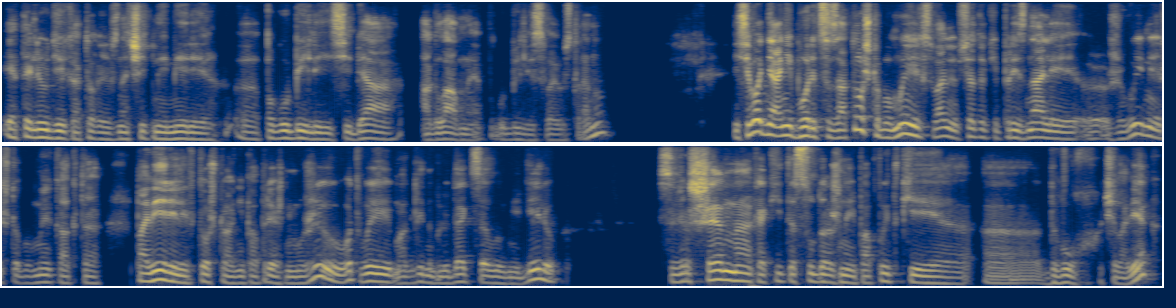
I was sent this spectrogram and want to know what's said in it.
Это люди, которые в значительной мере э, погубили и себя, а главное, погубили свою страну. И сегодня они борются за то, чтобы мы их с вами все-таки признали э, живыми, чтобы мы как-то поверили в то, что они по-прежнему живы. Вот вы могли наблюдать целую неделю совершенно какие-то судорожные попытки э, двух человек,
